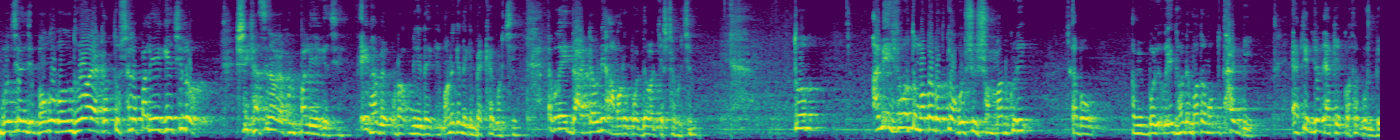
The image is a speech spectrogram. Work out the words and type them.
বলছেন যে বঙ্গবন্ধু একাত্তর সালে পালিয়ে গিয়েছিল, শেখ হাসিনাও এখন পালিয়ে গেছে। এইভাবে ওরা, উনি নাকি, অনেকে নাকি ব্যাখ্যা করছে। এবং এই দায়টা উনি আমার উপর দেওয়ার চেষ্টা করছেন। তো আমি এই সমস্ত মতামতকে অবশ্যই সম্মান করি এবং আমি বলি, এই ধরনের মতামত থাকবেই। এক একজন এক এক কথা বলবে।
